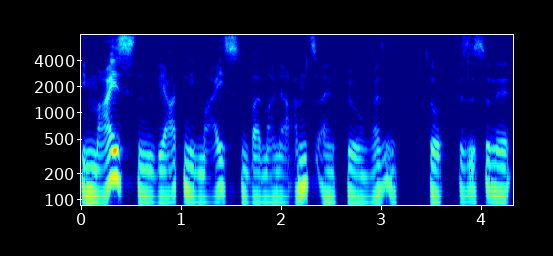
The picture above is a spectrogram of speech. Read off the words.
die meisten, wir hatten die meisten bei meiner Amtseinführung. Weißt du? So, das ist so eine.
